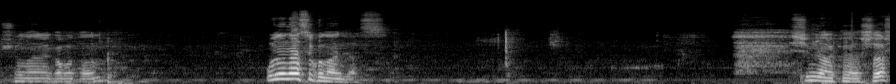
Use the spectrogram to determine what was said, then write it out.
Şunları kapatalım. Bunu nasıl kullanacağız? Şimdi arkadaşlar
